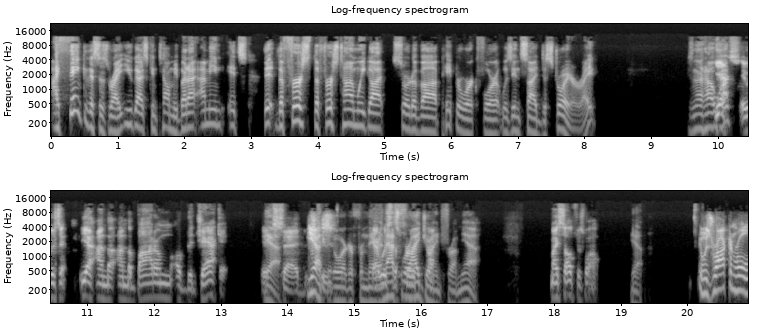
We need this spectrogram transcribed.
I think this is right. You guys can tell me, but I, I mean, it's the, the first, the first time we got sort of uh, paperwork for it was inside Destroyer, right? Isn't that how it yes, works? it was. Yeah, on the on the bottom of the jacket, it yeah. said yes, to, order from there. That and that's the where I joined time. from. Yeah, myself as well. Yeah, it was Rock and Roll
